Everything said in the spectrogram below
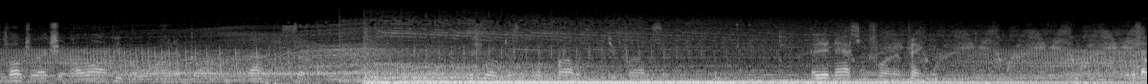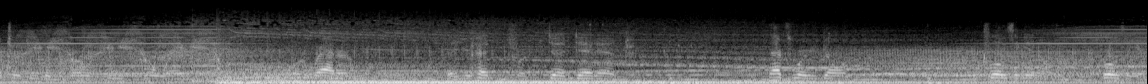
Without direction, a lot of people will wind up going around the circle. This road doesn't look promising, too promising. I didn't ask you for an opinion. What if I told you that the road leads nowhere? Or rather, that you're heading for a dead, dead end. That's where you're going. You're closing in on it. Closing in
